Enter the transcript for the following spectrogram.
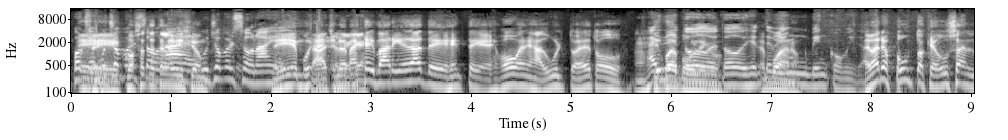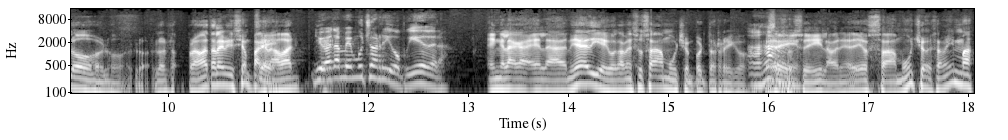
Porque eh, hay cosas de televisión. muchos personajes. Sí, lo que ¿qué pasa es qué? que hay variedad de gente, jóvenes, adultos, de todo. Hay tipo de todo, público. de todo, y gente Es bueno. bien, bien cómica. Hay varios puntos que usan los, los- los- los programas de televisión para Sí. grabar. Yo iba también mucho a Río Piedra. En la, en la Avenida de Diego también se usaba mucho en Puerto Rico. Ajá. Eso Sí. sí, la Avenida de Diego se usaba mucho, esa misma.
